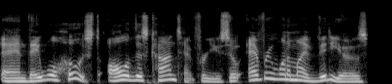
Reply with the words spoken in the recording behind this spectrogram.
and they will host all of this content for you. So every one of my videos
